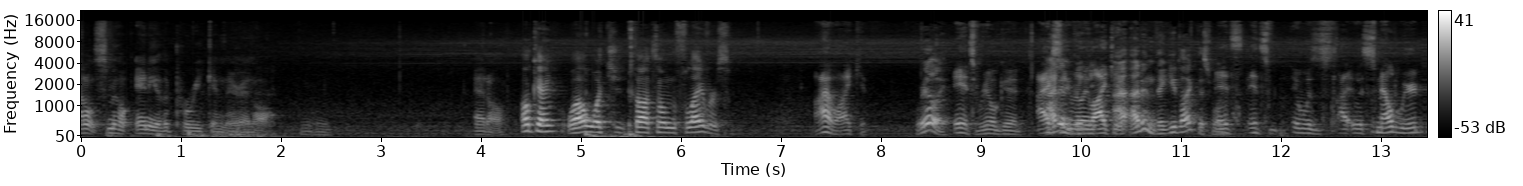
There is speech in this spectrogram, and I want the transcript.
I don't smell any of the perique in there at all. At all. Okay. Well, what's your thoughts on the flavors? I like it. Really? It's real good. I actually didn't really like you- it. I, I didn't think you'd like this one. It's it's it was it was smelled weird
